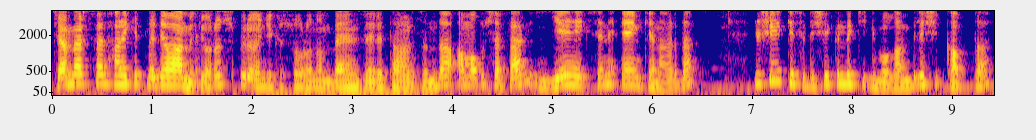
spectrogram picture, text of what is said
Çembersel hareketle devam ediyoruz. Bir önceki sorunun benzeri tarzında ama bu sefer y ekseni en kenarda. Düşey kesidi şekildeki gibi olan bileşik kapta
